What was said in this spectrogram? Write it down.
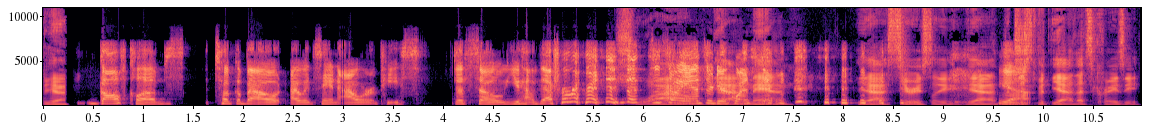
Yeah. Golf clubs took about I would say an hour a piece. Just so you have that for just so I answered your Yeah, question. yeah, seriously. Yeah. Yeah. Just, but yeah, that's crazy.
